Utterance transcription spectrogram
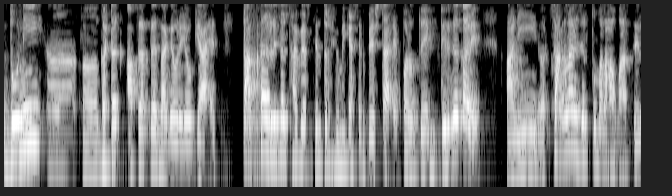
दोन्ही घटक आपल्या आपल्या जागेवर योग्य आहेत. तात्काळ रिझल्ट हवे असतील तर ह्युमिक ऍसिड बेस्ट आहे. परंतु एक दीर्घकालीन आणि चांगला रिझल्ट तुम्हाला हवा असेल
